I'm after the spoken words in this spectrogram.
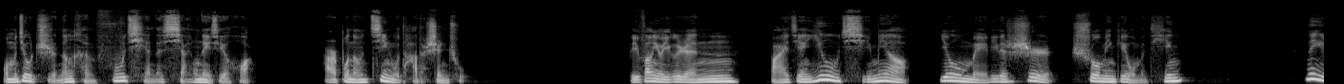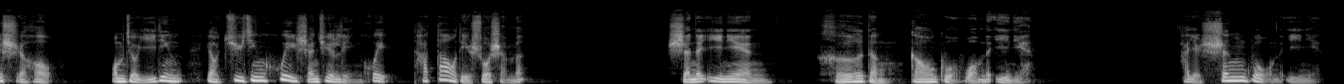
我们就只能很肤浅的享用那些话，而不能进入它的深处。比方有一个人把一件又奇妙又美丽的事说明给我们听，那个时候我们就一定要聚精会神去领会他到底说什么。神的意念何等高过我们的意念，他也深过我们的意念。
